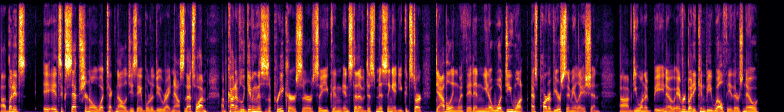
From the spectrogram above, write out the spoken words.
Uh, but it's it's exceptional what technology is able to do right now. So that's why I'm I'm kind of giving this as a precursor, so you can instead of dismissing it, you could start dabbling with it. And you know, what do you want as part of your simulation? Um, do you want to be? You know, everybody can be wealthy. There's no.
